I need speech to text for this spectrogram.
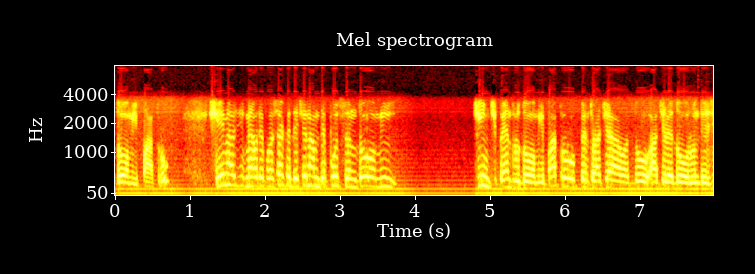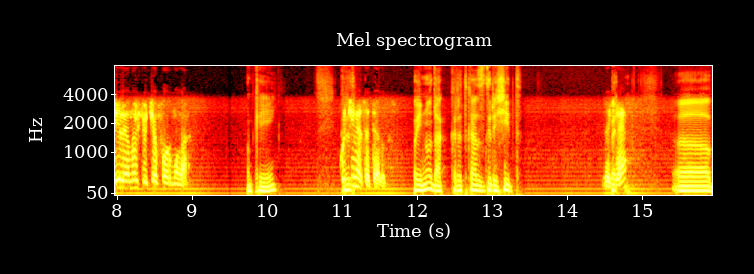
2004, și ei mi-au, zis- mi-au reproșat că de ce n-am depus în 2005 pentru 2004, pentru acea, două, acele două luni de zile, nu știu ce formular. Ok. Cu cine să te lupți? Păi nu, dar cred că ați greșit. De ce? Uh,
